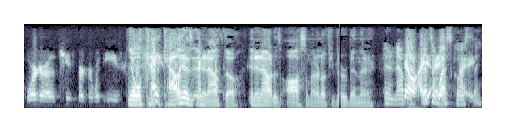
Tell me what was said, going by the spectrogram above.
order a cheeseburger with ease. Yeah. Well, Ca- Cali has In and Out though. In and Out is awesome. I don't know if you've ever been there. And now No, that's a I- West Coast I- thing.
